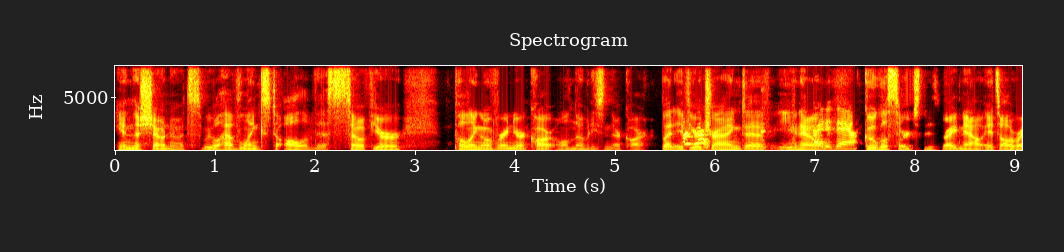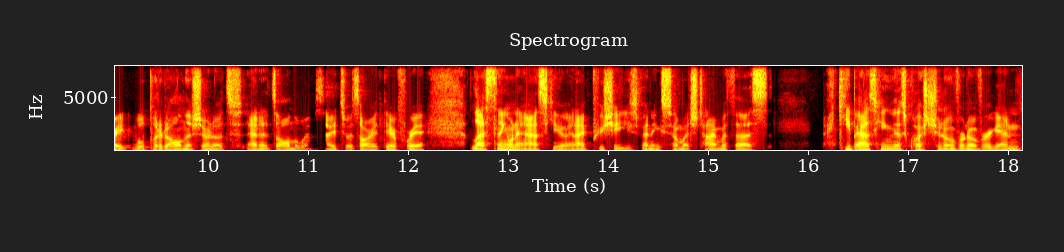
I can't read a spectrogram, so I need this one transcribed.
in the show notes, we will have links to all of this. So if you're pulling over in your car. Well, nobody's in their car, but if you're trying to, you know, Google search this right now, it's all right. We'll put it all in the show notes and it's all on the website. So it's all right there for you. Last thing I want to ask you, and I appreciate you spending so much time with us. I keep asking this question over and over again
